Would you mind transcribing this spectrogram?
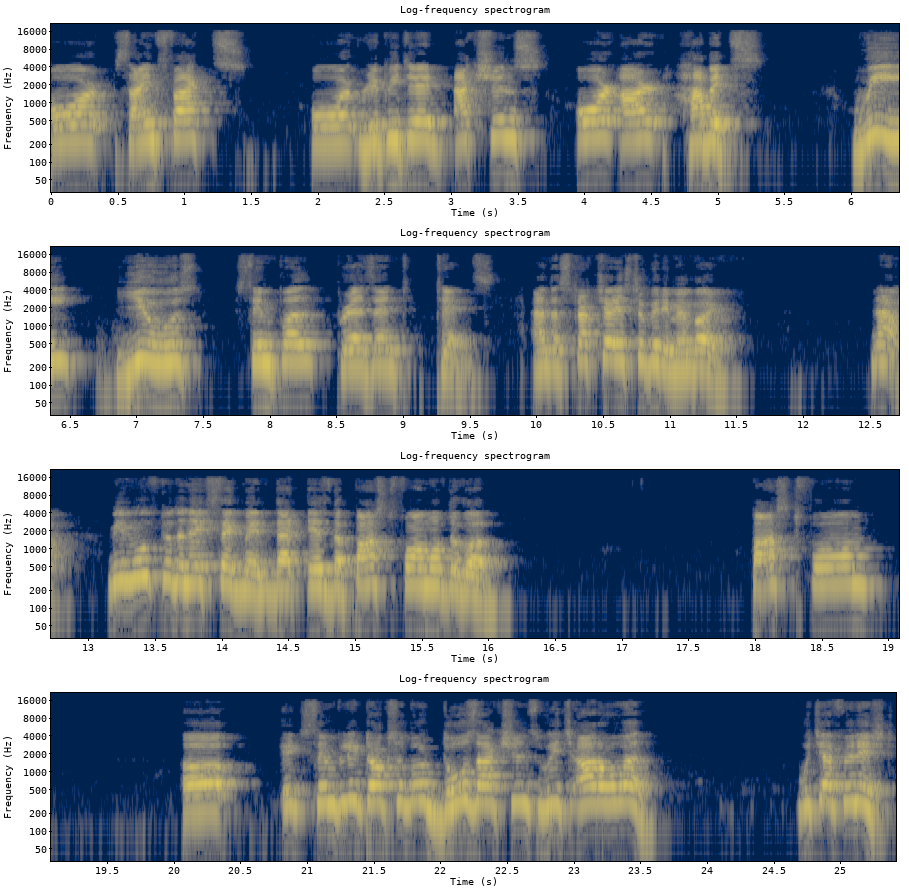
or science facts or repeated actions or our habits, we use simple present tense. And the structure is to be remembered. Now, we move to the next segment that is the past form of the verb. Past form, uh, it simply talks about those actions which are over, which are finished.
